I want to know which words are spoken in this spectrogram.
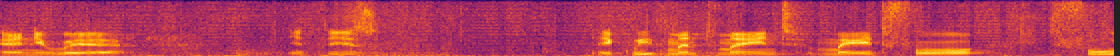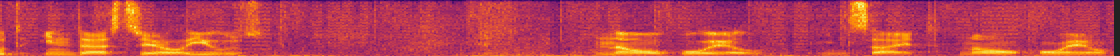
anywhere. It is equipment made made for food industrial use. No oil inside. No oil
